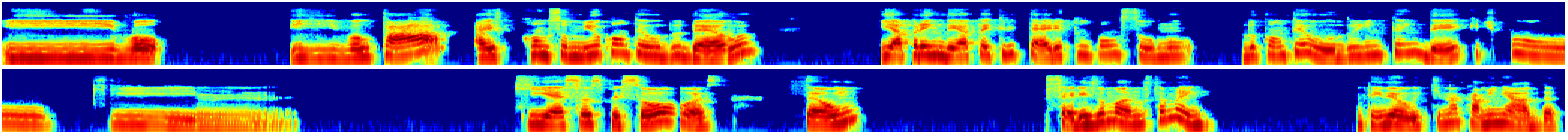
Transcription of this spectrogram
e, vo e voltar a consumir o conteúdo dela e aprender a ter critério com o consumo do conteúdo e entender que, tipo, que, que essas pessoas são seres humanos também, entendeu? E que na caminhada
